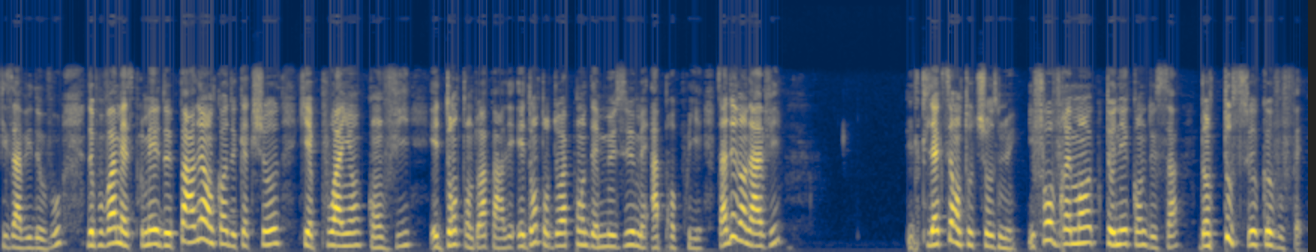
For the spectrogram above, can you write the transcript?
vis-à-vis de vous, de pouvoir m'exprimer, de parler encore de quelque chose qui est poignant, qu'on vit et dont on doit parler et dont on doit prendre des mesures, mais appropriées. C'est-à-dire dans la vie, l'excès en toute chose nuit. Il faut vraiment tenir compte de ça dans tout ce que vous faites.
